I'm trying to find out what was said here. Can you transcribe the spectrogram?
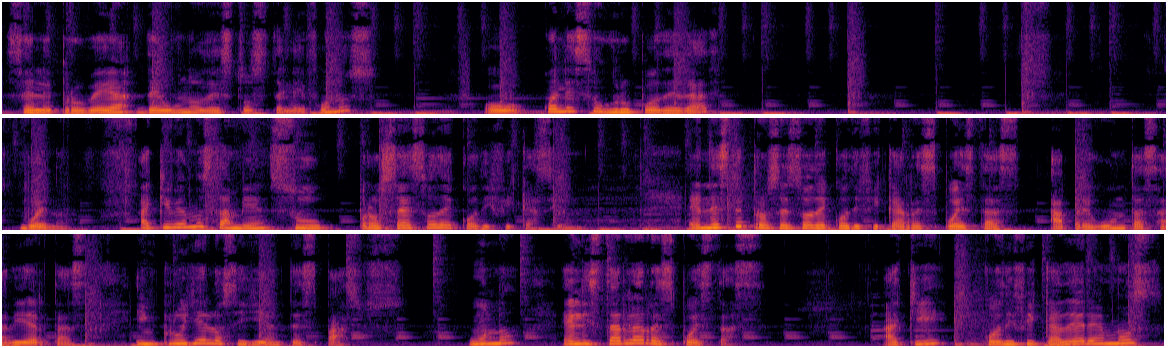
se le provea de uno de estos teléfonos? ¿O cuál es su grupo de edad? Bueno, aquí vemos también su proceso de codificación. En este proceso de codificar respuestas a preguntas abiertas incluye los siguientes pasos. 1. Enlistar las respuestas. Aquí codificaremos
